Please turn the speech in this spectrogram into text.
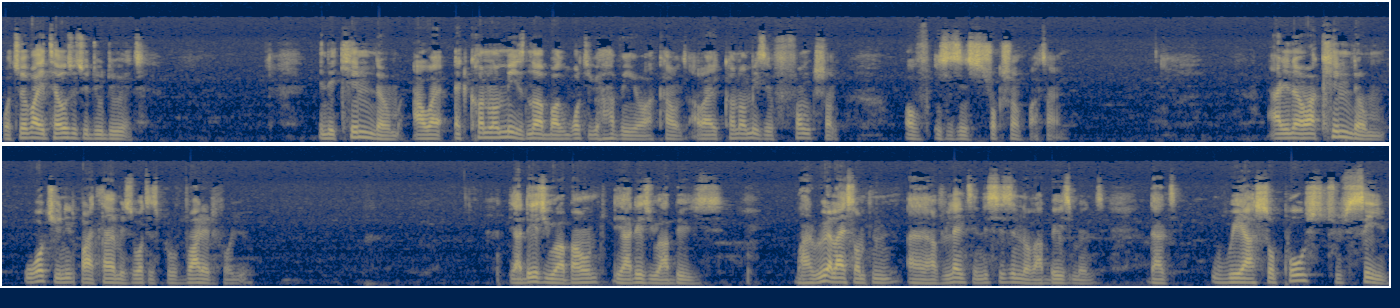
Whatever He tells you to do, do it. In the kingdom, our economy is not about what you have in your account. Our economy is a function of His instruction part time. And in our kingdom, what you need part time is what is provided for you. There are days you are bound, there are days you are based. But I realize something I have learned in this season of abasement that we are supposed to save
